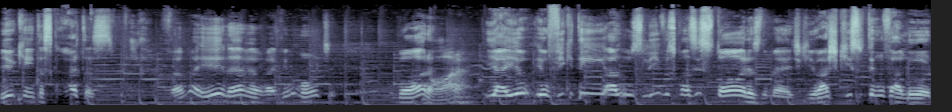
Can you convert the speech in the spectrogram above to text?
1.500 cartas, vamos aí, né, meu? Vai vir um monte. Bora. Bora. E aí eu, eu vi que tem a- os livros com as histórias do Magic. Eu acho que isso tem um valor.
